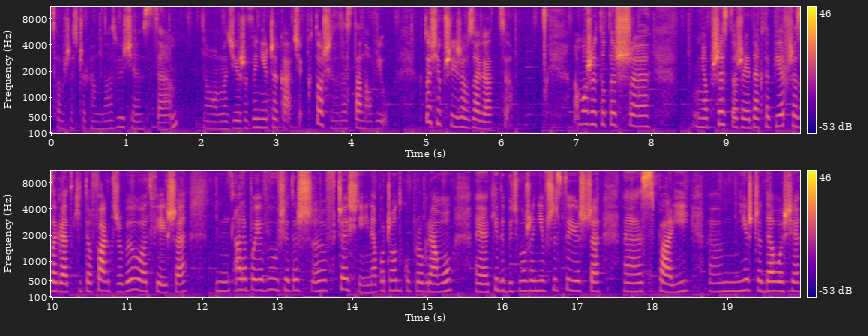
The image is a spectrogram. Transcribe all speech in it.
Cały czas czekam na zwycięzcę. No mam nadzieję, że Wy nie czekacie. Kto się zastanowił? Kto się przyjrzał zagadce? A może to też e, no, przez to, że jednak te pierwsze zagadki to fakt, że były łatwiejsze, mm, ale pojawiły się też e, wcześniej, na początku programu, e, kiedy być może nie wszyscy jeszcze spali, jeszcze dało się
